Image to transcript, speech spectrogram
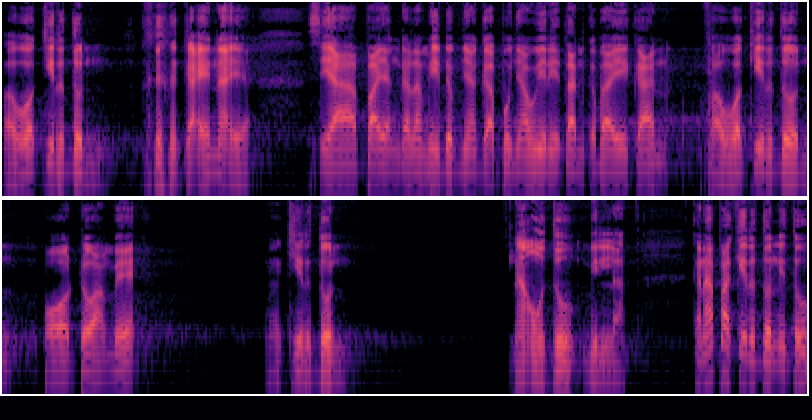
fahuwa kirdun. gak enak ya. Siapa yang dalam hidupnya gak punya wiritan kebaikan, fahuwa kirdun. Podo ambe eh, kirdun. Na'udhu billah. Kenapa kirdun itu?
